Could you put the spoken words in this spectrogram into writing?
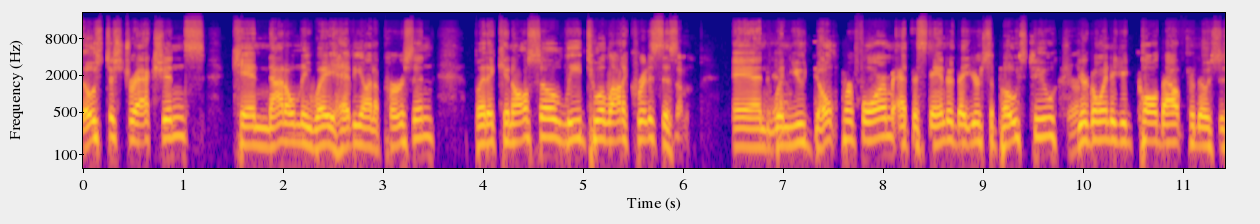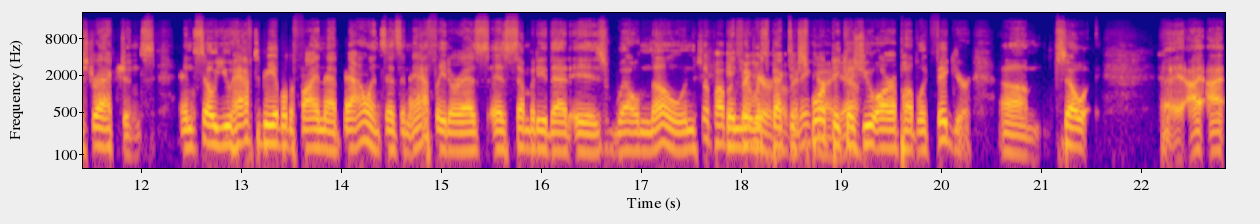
those distractions can not only weigh heavy on a person, but it can also lead to a lot of criticism. And yeah. when you don't perform at the standard that you're supposed to, sure. you're going to get called out for those distractions. And so you have to be able to find that balance as an athlete or as as somebody that is well known in your respective sport kind, because yeah. you are a public figure. Um, so I, I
